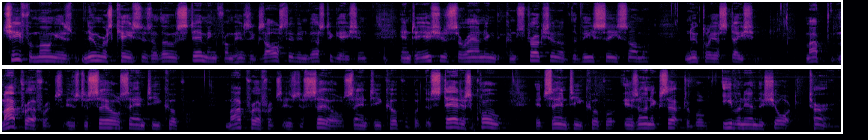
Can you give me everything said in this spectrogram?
Chief among his numerous cases are those stemming from his exhaustive investigation into issues surrounding the construction of the VC Summer nuclear station. My, my preference is to sell Santee Cooper. My preference is to sell Santee Cooper, but the status quo at Santee Cooper is unacceptable, even in the short term.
